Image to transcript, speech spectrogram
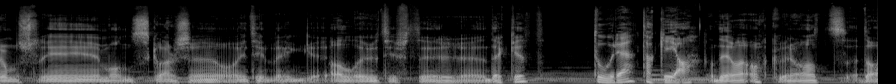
romslig månedsgasje og i tillegg alle utgifter eh, dekket. Tore takker ja. Det var akkurat da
